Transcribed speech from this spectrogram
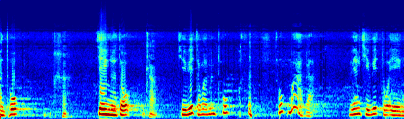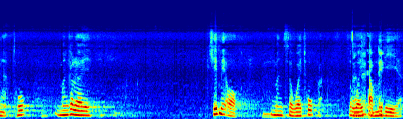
มันทุกข์จริงนะโตะครับ ชีวิตทำไมมันทุกข์ทุกข์มากอะเลี้ยงชีวิตตัวเองอะทุกข์มันก็เลย คิดไม่ออก มันสวยทุกข์อะสวยกรรมไม่ดีอะ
